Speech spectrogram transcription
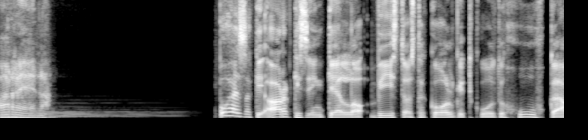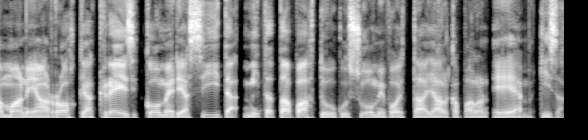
Areena. Puheessakin arkisin kello 15.30 kuultu huuhkaa mania on rohkea crazy komedia siitä, mitä tapahtuu, kun Suomi voittaa jalkapallon EM-kisat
